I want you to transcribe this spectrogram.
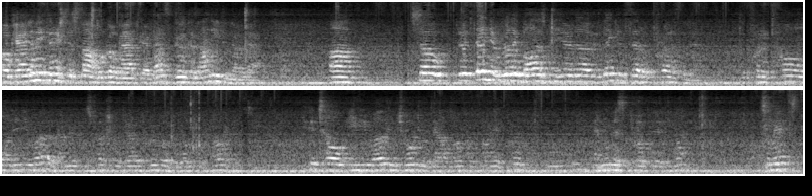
Okay, let me finish this thought, we'll go back there. That's good, because I need to know that. Um, So the thing that really bothers me here, though, is they can set a precedent to put a toll on any road under construction without approval of the local authorities. You can toll any road in Georgia without local authority approval, and we misappropriate the money. So we have to stop this.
